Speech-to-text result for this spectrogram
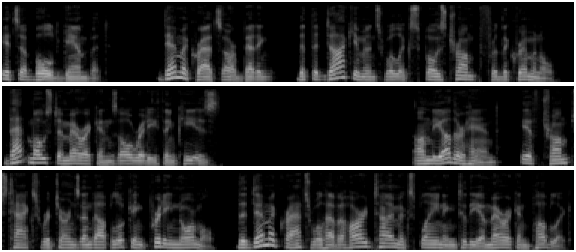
It's a bold gambit. Democrats are betting that the documents will expose Trump for the criminal that most Americans already think he is. On the other hand, if Trump's tax returns end up looking pretty normal, the Democrats will have a hard time explaining to the American public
